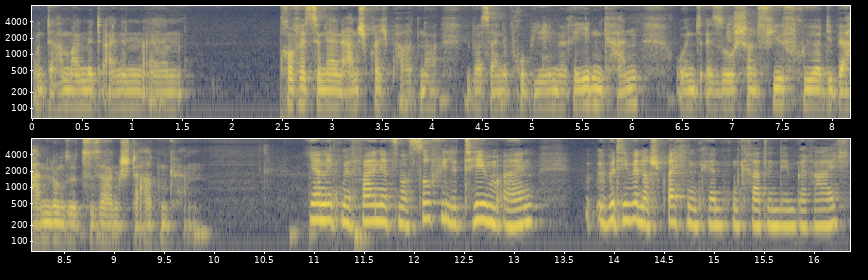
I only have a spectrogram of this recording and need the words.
und da mal mit einem ähm, professionellen Ansprechpartner über seine Probleme reden kann und so schon viel früher die Behandlung sozusagen starten kann. Janik, mir fallen jetzt noch so viele Themen ein, über die wir noch sprechen könnten, gerade in dem Bereich,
